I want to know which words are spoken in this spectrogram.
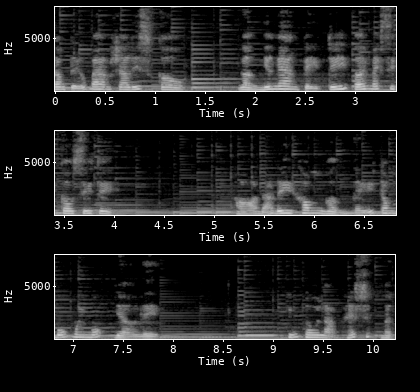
trong tiểu bang Jalisco, gần như ngang vị trí với Mexico City. Họ đã đi không ngừng nghỉ trong 41 giờ liền. Chúng tôi làm hết sức mình.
